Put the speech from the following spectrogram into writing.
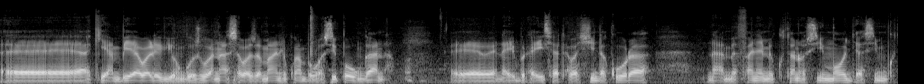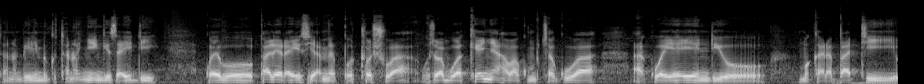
uh, akiambia wale viongozi wa nasa wa zamani kwamba wasipoungana uh, naibu rais atawashinda kura na amefanya mikutano si moja si mikutano mbili mikutano nyingi zaidi. Kwa hivyo pale rais amepotoshwa kwa sababu wakenya hawakumchagua akuwa yeye ndio mkarabati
